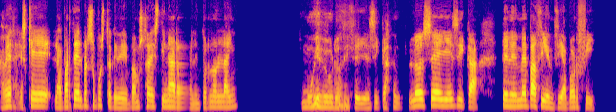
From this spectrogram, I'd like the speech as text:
a ver, es que la parte del presupuesto que vamos a destinar al entorno online, muy duro, dice Jessica. Lo sé, Jessica, tenedme paciencia, por fin.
